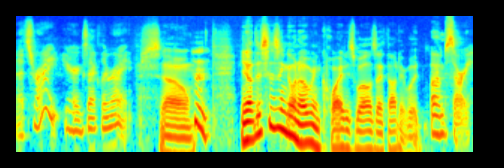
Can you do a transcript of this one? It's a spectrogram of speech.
That's right. You're exactly right. So, Hmm. you know, this isn't going over quite as well as I thought it would. Oh, I'm sorry.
